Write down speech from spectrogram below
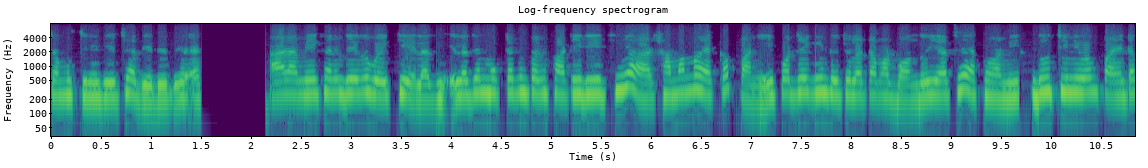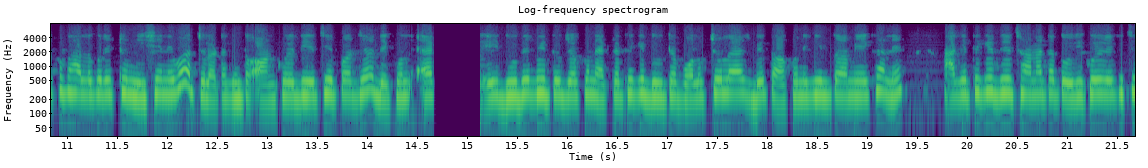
চামচ চিনি দিয়েছি আর দিয়ে দেবে আর আমি এখানে দিয়ে দেবো একটি এলাচ এলাচের মুখটা কিন্তু আমি ফাটিয়ে দিয়েছি, আর সামান্য এক কাপ পানি। এই পর্যায়ে কিন্তু চুলাটা আমার বন্ধই আছে। এখন আমি দুধ, চিনি এবং পানিটা খুব ভালো করে একটু মিশিয়ে নেব, আর চুলাটা কিন্তু অন করে দিয়েছি এই পর্যায়ে। দেখুন, এক এই দুধের ভিতর যখন একটা থেকে দুইটা বলক চলে আসবে, তখনই কিন্তু আমি এখানে আগে থেকে যে ছানাটা তৈরি করে রেখেছি,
